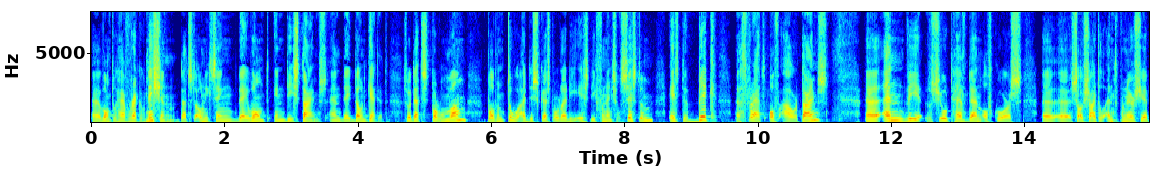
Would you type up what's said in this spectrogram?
uh, want to have recognition. That's the only thing they want in these times, and they don't get it. So that's problem one. Problem two, I discussed already, is the financial system. It's the big uh, threat of our times. Uh, and we should have then, of course, uh, uh, societal entrepreneurship,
